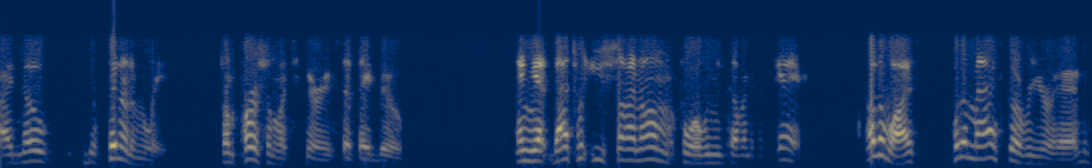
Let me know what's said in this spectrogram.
I know definitively from personal experience that they do. And yet, that's what you sign on for when you come into this game. Otherwise, put a mask over your head,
